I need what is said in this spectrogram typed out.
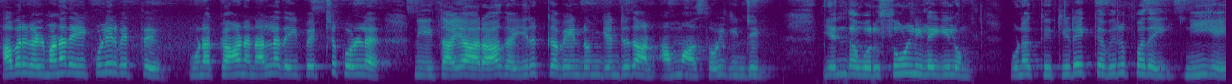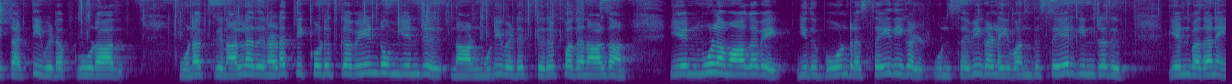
அவர்கள் மனதை குளிர்வித்து உனக்கான நல்லதை பெற்றுக்கொள்ள நீ தயாராக இருக்க வேண்டும் என்றுதான் அம்மா சொல்கின்றேன். எந்த ஒரு சூழ்நிலையிலும் உனக்கு கிடைக்கவிருப்பதை நீயே தட்டிவிடக்கூடாது உனக்கு நல்லது நடத்தி கொடுக்க வேண்டும் என்று நான் முடிவெடுத்திருப்பதனால்தான் என் மூலமாகவே இது போன்ற செய்திகள் உன் செவிகளை வந்து சேர்கின்றது என்பதனை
